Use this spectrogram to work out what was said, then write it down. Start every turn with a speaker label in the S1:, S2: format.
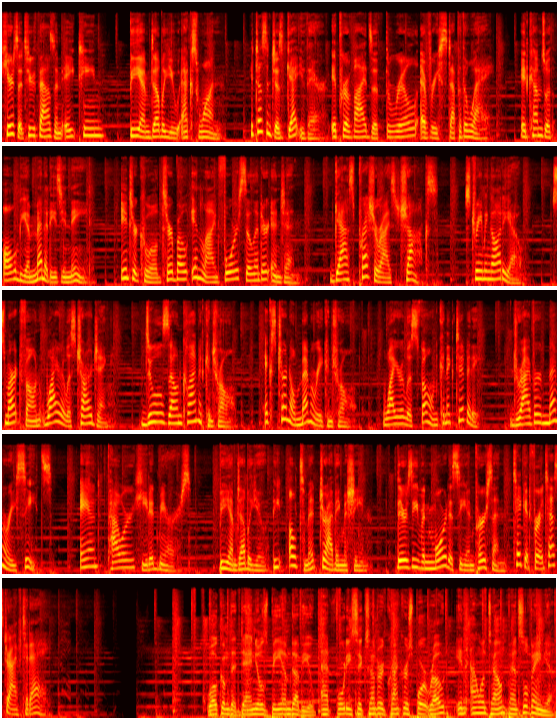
S1: Here's a 2018 BMW X1. It doesn't just get you there, it provides a thrill every step of the way. It comes with all the amenities you need intercooled turbo inline four cylinder engine, gas pressurized shocks, streaming audio, smartphone wireless charging, dual zone climate control, external memory control, wireless phone connectivity, driver memory seats, and power heated mirrors. BMW, the ultimate driving machine. There's even more to see in person. Take it for a test drive today.
S2: Welcome to Daniels BMW at 4600 Crackersport Road in Allentown, Pennsylvania.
